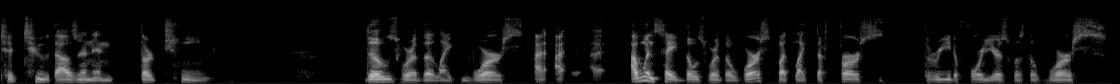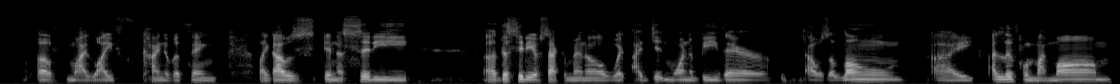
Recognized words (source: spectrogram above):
to 2013, those were the like worst. I, I, I- I wouldn't say those were the worst, but like the first three to four years was the worst of my life, kind of a thing. Like I was in a city, uh, the city of Sacramento. What I didn't want to be there. I was alone. I I lived with my mom.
